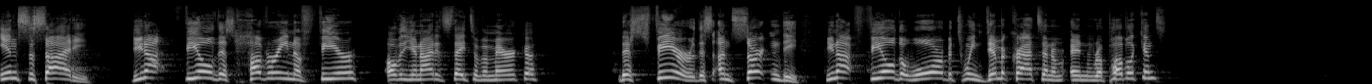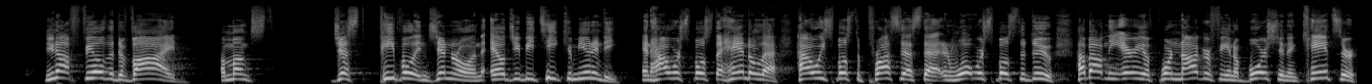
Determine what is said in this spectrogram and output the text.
in society. Do you not feel this hovering of fear over the United States of America? This fear, this uncertainty. Do you not feel the war between Democrats and, and Republicans? Do you not feel the divide amongst just people in general and the LGBT community? And how we're supposed to handle that. How are we supposed to process that and what we're supposed to do? How about in the area of pornography and abortion and cancer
